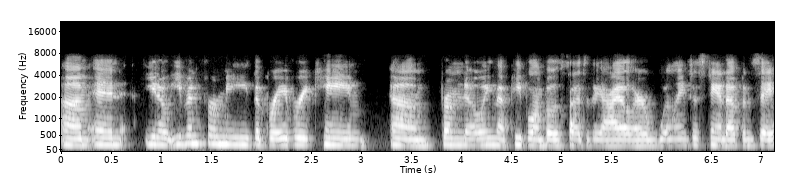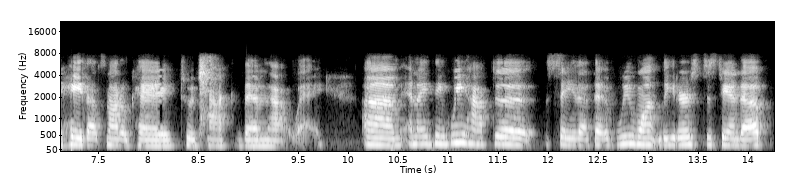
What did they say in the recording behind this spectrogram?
Um, and you know, even for me, the bravery came um, from knowing that people on both sides of the aisle are willing to stand up and say, hey, that's not okay to attack them that way. Um, and I think we have to say that, that if we want leaders to stand up,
